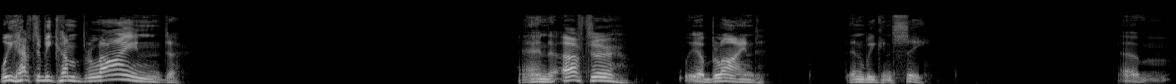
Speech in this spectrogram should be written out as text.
We have to become blind. And after we are blind, then we can see. Um,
